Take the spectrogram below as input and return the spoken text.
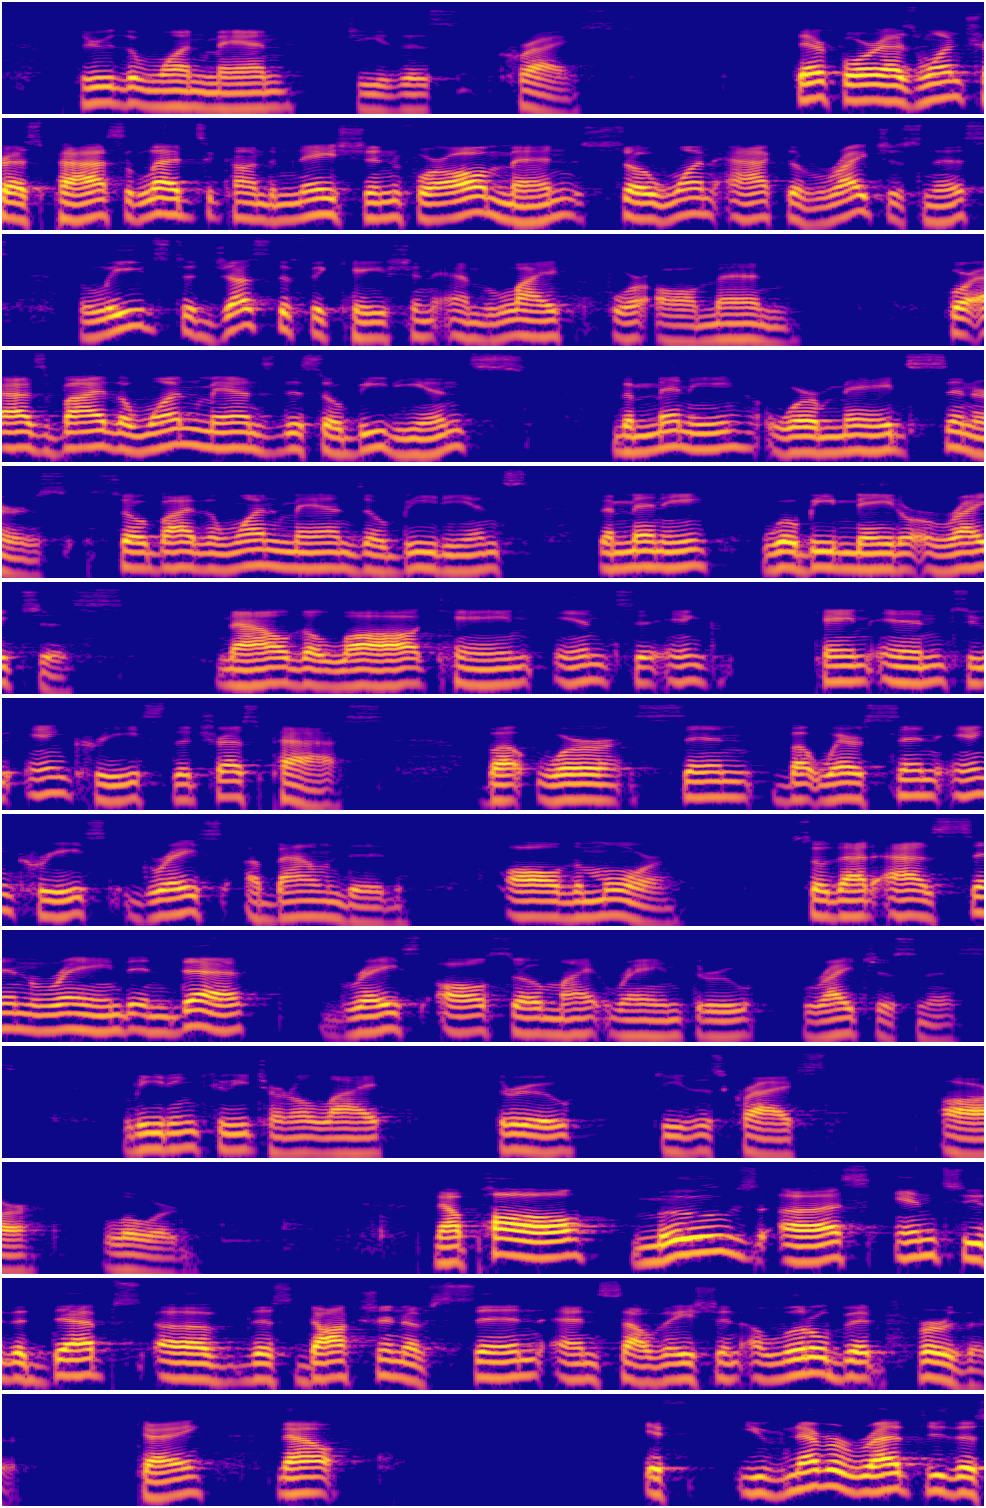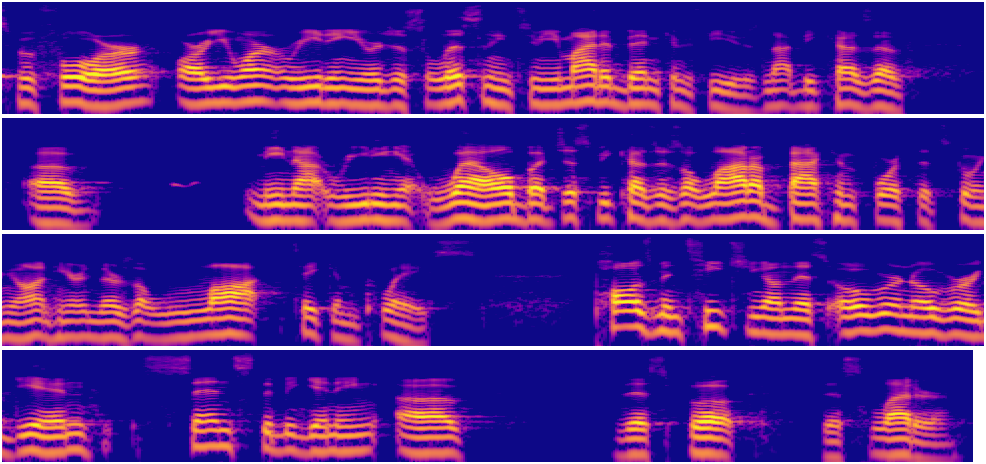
through the one man, Jesus Christ. Therefore, as one trespass led to condemnation for all men, so one act of righteousness leads to justification and life for all men. For as by the one man's disobedience the many were made sinners, so by the one man's obedience the many will be made righteous. Now the law came in to inc- came in to increase the trespass, but where sin but where sin increased, grace abounded all the more, so that as sin reigned in death, grace also might reign through righteousness, leading to eternal life through Jesus Christ our Lord. Now, Paul moves us into the depths of this doctrine of sin and salvation a little bit further. Okay? Now, if you've never read through this before, or you weren't reading, you were just listening to me, you might have been confused, not because of, of me not reading it well, but just because there's a lot of back and forth that's going on here, and there's a lot taking place. Paul's been teaching on this over and over again since the beginning of this book, this letter.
